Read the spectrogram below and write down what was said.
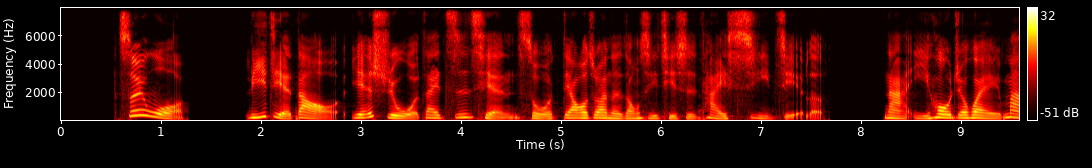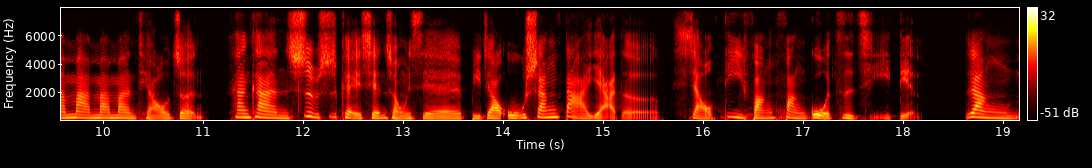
所以我理解到，也许我在之前所刁钻的东西其实太细节了，那以后就会慢慢慢慢调整。看看是不是可以先从一些比较无伤大雅的小地方放过自己一点，让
